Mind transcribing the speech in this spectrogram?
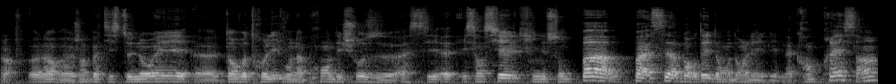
Alors, euh, Jean-Baptiste Noé, euh, dans votre livre, on apprend des choses assez euh, essentielles qui ne sont pas, pas assez abordées dans, dans la grande presse. Hein.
